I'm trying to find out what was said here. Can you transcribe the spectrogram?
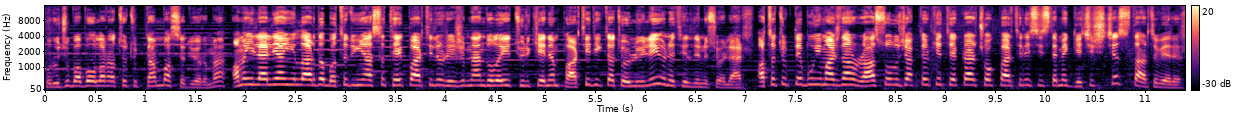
Kurucu baba olan Atatürk'ten bahsediyorum ha. Ama ilerleyen yıllarda Batı dünyası tek partili rejimden dolayı Türkiye'nin parti diktatörlüğüyle yönetildiğini söyler. Atatürk de bu imajdan rahatsız olacaktır ki tekrar çok partili sisteme geçiş için startı verir.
